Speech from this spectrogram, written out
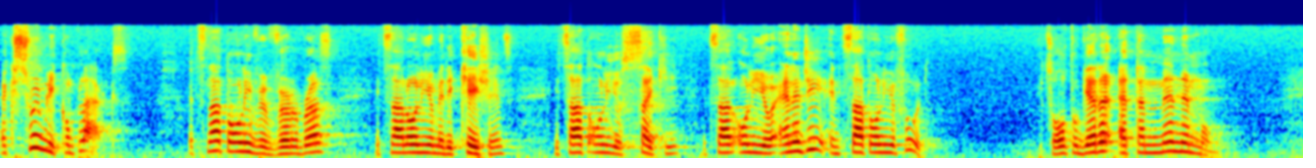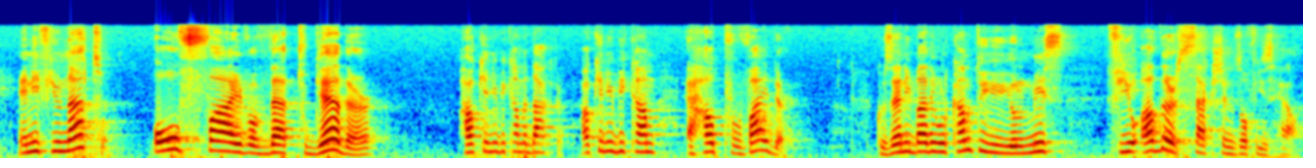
extremely complex. It's not only the vertebrae, it's not only your medications, it's not only your psyche, it's not only your energy, and it's not only your food. It's all together at a minimum. And if you're not all five of that together, How can you become a doctor? How can you become a health provider? Because anybody will come to you, you'll miss few other sections of his health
